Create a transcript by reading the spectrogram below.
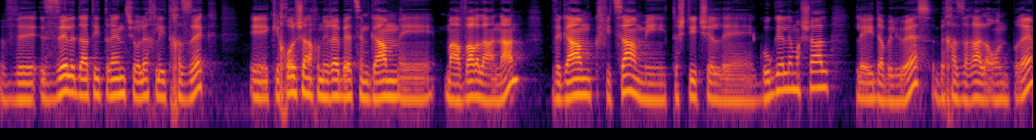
וזה לדעתי טרנד שהולך להתחזק, אה, ככל שאנחנו נראה בעצם גם אה, מעבר לענן, וגם קפיצה מתשתית של גוגל למשל, ל-AWS, בחזרה ל-on prem,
